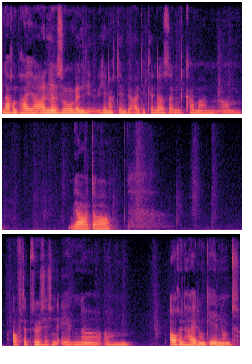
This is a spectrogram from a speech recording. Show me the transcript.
nach ein paar Jahren, also wenn die, je nachdem wie alt die Kinder sind, kann man ähm, ja da auf der psychischen Ebene ähm, auch in Heilung gehen und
